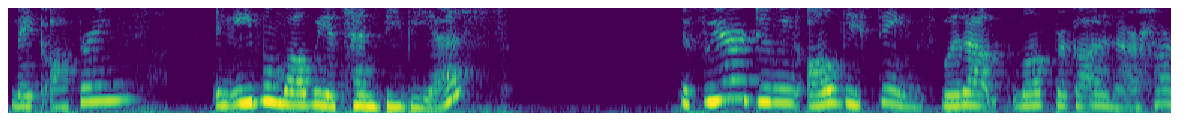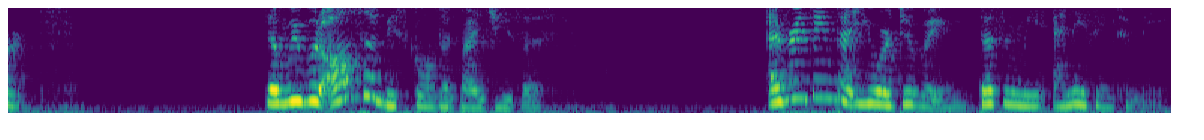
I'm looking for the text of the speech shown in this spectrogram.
make offerings, and even while we attend VBS? If we are doing all these things without love for God in our hearts, then we would also be scolded by Jesus. Everything that you are doing doesn't mean anything to me.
